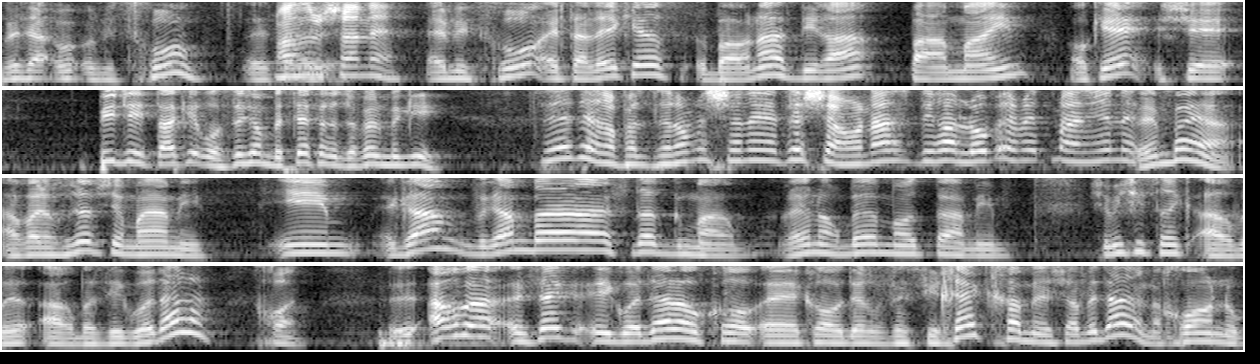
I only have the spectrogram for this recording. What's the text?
וזה, הם ניצחו. את- מה זה משנה? הם ניצחו את הלייקרס בעונה הסדירה פעמיים, אוקיי? שפי.ג'יי טאקר עושה שם בית ספר את ג'וול מגי. בסדר, אבל זה לא משנה את זה שהעונה הסדירה לא באמת מעניינת. אין בעיה, אבל אני חושב שמיאמי, אם, גם, וגם בסדרת גמר, ראינו הרבה מאוד פעמים, שמי שישחק ארבע, ארבע זה איגוודאלה. נכון. ארבע, זה איגוודאלה או קרו- אה, קראודר, ושיחק חמש, אבדיו, נכון, הוא,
